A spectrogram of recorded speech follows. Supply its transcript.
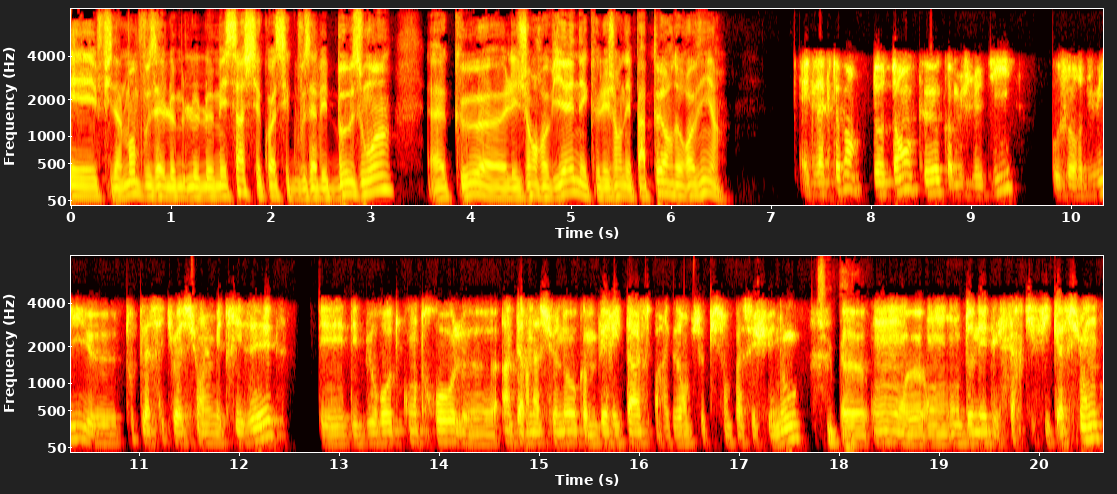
Et finalement, vous avez le, le- le message, c'est quoi? C'est que vous avez besoin euh, que euh, les gens reviennent et que les gens n'aient pas peur de revenir. Exactement. D'autant que, comme je le dis, aujourd'hui, euh, toute la situation est maîtrisée. Des, des bureaux de contrôle internationaux comme Veritas, par exemple, ceux qui sont passés chez nous, ont, donné des certifications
